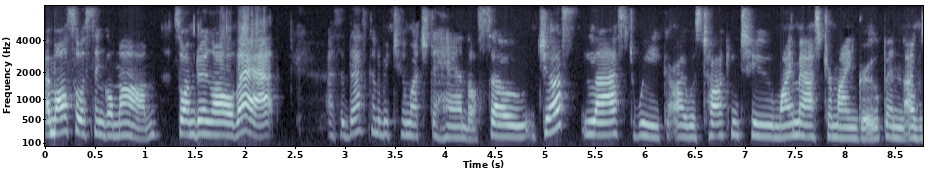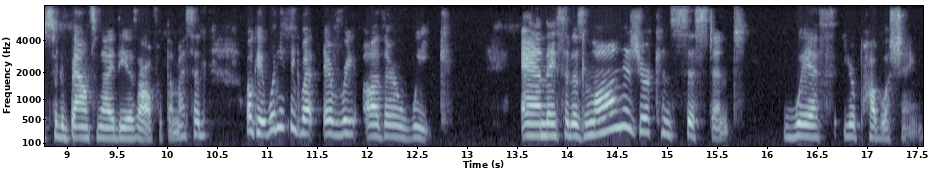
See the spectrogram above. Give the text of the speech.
I'm also a single mom, so I'm doing all that." I said, that's going to be too much to handle. So just last week, I was talking to my mastermind group and I was sort of bouncing ideas off with them. I said, okay, what do you think about every other week? And they said, as long as you're consistent with your publishing.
